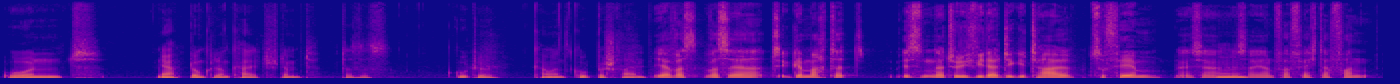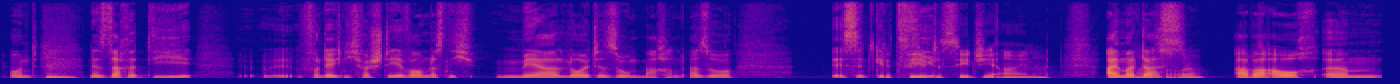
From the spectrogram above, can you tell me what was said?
und ja, dunkel und kalt, stimmt. Das ist gute, kann man es gut beschreiben. Ja, was, was er gemacht hat, ist natürlich wieder digital zu filmen. Da ist, ja, Mhm. ist er ja ein Verfechter von. Und Mhm. eine Sache, die, äh, von der ich nicht verstehe, warum das nicht mehr Leute so machen. Also es sind, gibt viel, Gezieltes CGI, ne? einmal Meinst das, oder? aber auch ähm,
